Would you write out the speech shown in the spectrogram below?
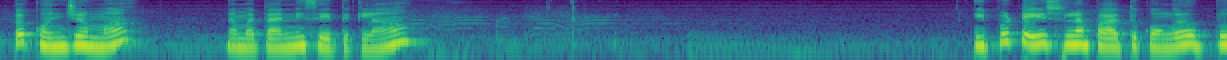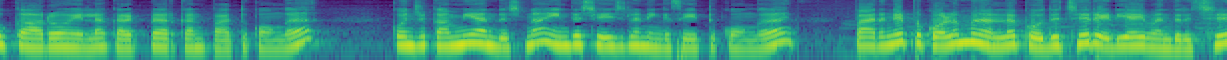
இப்போ கொஞ்சமாக நம்ம தண்ணி சேர்த்துக்கலாம். இப்போ டேஸ்ட்லாம் பார்த்துக்கோங்க. உப்பு காரம் எல்லாம் கரெக்டாக இருக்கான்னு பார்த்துக்கோங்க. கொஞ்சம் கம்மியாக இருந்துச்சுன்னா இந்த ஸ்டேஜில் நீங்கள் சேர்த்துக்கோங்க. பாருங்கள் இப்போ குழம்பு நல்லா கொதிச்சு ரெடியாகி வந்துருச்சு.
